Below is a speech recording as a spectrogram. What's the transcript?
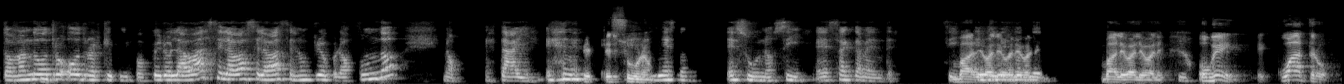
tomando otro, otro arquetipo. Pero la base, la base, la base, el núcleo profundo, no está ahí. Es uno. es uno, sí, exactamente. vale, vale, vale, vale. Vale, vale, vale. Ok, eh, cuatro.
